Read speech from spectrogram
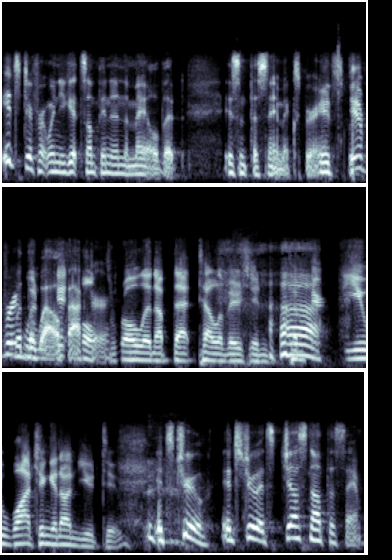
it's different when you get something in the mail that isn't the same experience. It's different with the wow Pitbull's factor. rolling up that television compared to you watching it on YouTube. It's true. It's true. It's just not the same.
